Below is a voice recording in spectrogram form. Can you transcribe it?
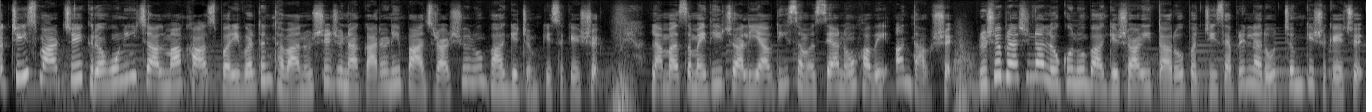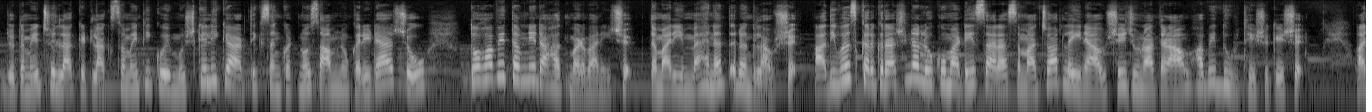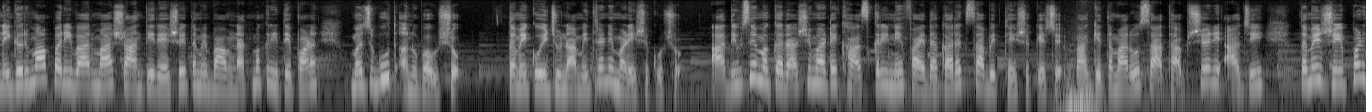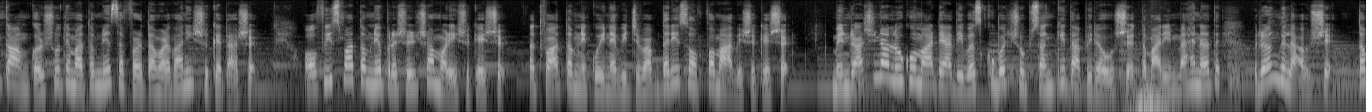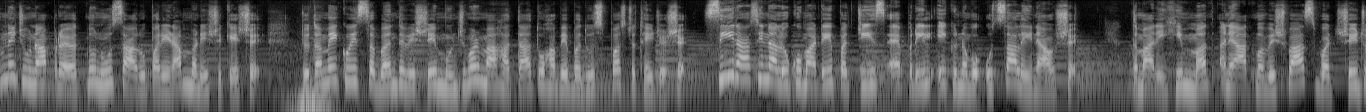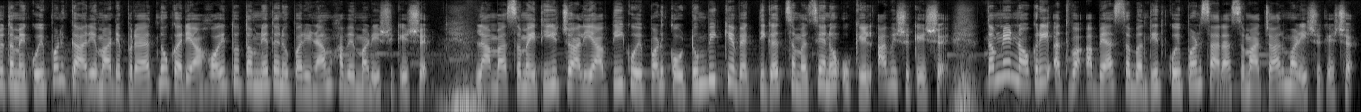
પચીસ માર્ચે ગ્રહોની ચાલમાં ખાસ પરિવર્તન થવાનું છે, જેના કારણે પાંચ રાશિઓનું ભાગ્ય ચમકી શકે છે. લાંબા સમયથી ચાલી આવતી સમસ્યાનો હવે અંત આવશે. વૃષભ રાશિના લોકોનું ભાગ્યશાળી તારો પચીસ એપ્રિલના રોજ ચમકી શકે છે. જો તમે છેલ્લા કેટલાક સમયથી કોઈ મુશ્કેલી કે આર્થિક સંકટનો સામનો કરી રહ્યા છો, તો હવે તમને રાહત મળવાની છે. તમારી મહેનત રંગ લાવશે. આ દિવસ કર્ક રાશિના લોકો માટે સારા સમાચાર લઈને આવશે, જૂના તણાવ હવે દૂર થઈ શકે છે. અને ઘરમાં પરિવારમાં શાંતિ રહેશે, તમે ભાવનાત્મક રીતે પણ મજબૂત અનુભવશો. તમે કોઈ જૂના મિત્રને મળી શકો છો. આ દિવસે મકર રાશિ માટે ખાસ કરીને ફાયદાકારક સાબિત થઈ શકે છે. ભાગ્ય તમારો સાથ આપશે અને આજે તમે જે પણ કામ કરશો, તેમાં તમને સફળતા મળવાની શક્યતા છે. ઓફિસમાં તમને પ્રશંસા મળી શકે છે અથવા તમને કોઈ નવી જવાબદારી સોંપવામાં આવી શકે છે. બેન રાશિના લોકો માટે આ દિવસ ખૂબ જ શુભ સંકેત આપી રહ્યો છે. તમારી મહેનત રંગ લાવશે. તમને જૂના પ્રયત્નોનું સારું પરિણામ મળી શકે છે. જો તમે કોઈ સંબંધ વિશે મૂંઝવણમાં હતા, તો હવે બધું સ્પષ્ટ થઈ જશે. સિંહ રાશિના લોકો માટે પચીસ એપ્રિલ એક નવો ઉત્સાહ લઈને આવશે. તમારી હિંમત અને આત્મવિશ્વાસ વધશે. જો તમે કોઈ પણ કાર્ય માટે પ્રયત્નો કર્યા હોય, તો તમને તેનું પરિણામ હવે મળી શકે છે. લાંબા સમયથી ચાલી આવતી કોઈ પણ કૌટુંબિક કે વ્યક્તિગત સમસ્યાનો ઉકેલ આવી શકે છે. તમને નોકરી અથવા અભ્યાસ સંબંધિત કોઈ પણ સારા સમાચાર મળી શકે છે.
